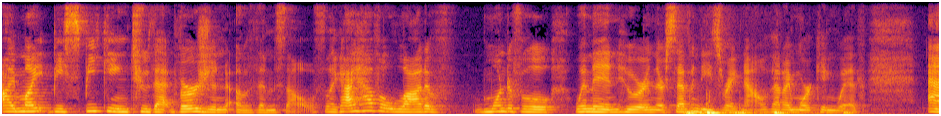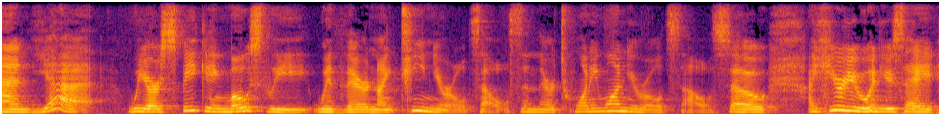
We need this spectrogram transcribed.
I might be speaking to that version of themselves. Like, I have a lot of wonderful women who are in their 70s right now that I'm working with. And yet, we are speaking mostly with their 19 year old selves and their 21 year old selves. So I hear you when you say,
